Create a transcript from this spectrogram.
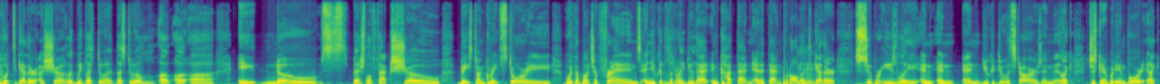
put together a show. Like we let's do a let's do a a a, a, no special effects show based on great story with a bunch of friends, and you could literally do that and cut that and edit that and put all Mm-hmm. that together super easily, and and and you could do it with stars and like just get everybody on board. Like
